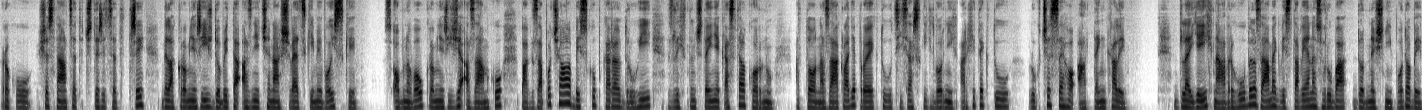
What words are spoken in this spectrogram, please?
Roku 1643 byla Kroměříž dobyta a zničena švédskými vojsky. S obnovou Kroměříže a zámku pak započal biskup Karel II. z Lichtenštejně Kastelkornu, a to na základě projektů císařských dvorních architektů Lukčeseho a Tenkaly. Dle jejich návrhů byl zámek vystavěn zhruba do dnešní podoby.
